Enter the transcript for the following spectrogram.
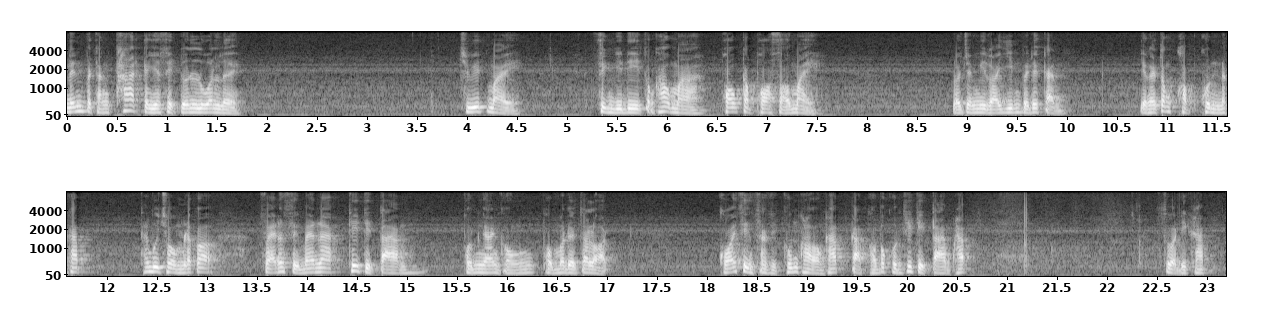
เน้นไปทางธาตุกายสิทธิ์ล้วนๆเลย ชีวิตใหม่ สิ่งดีๆต้องเข้ามาพร้อมกับพอสอใหม่ เราจะมีรอยยิ้มไปด้วยกัน ยังไงต้องขอบคุณนะครับ ท่านผู้ชมแล้วก็แฟนหนังสือแม่นาคที่ติดตามผลงานของผมมาโดยตลอด ขอให้สิ่งศักดิ์สิทธิ์คุ้มครองครับกลับขอบพระคุณที่ติดตามครับ สวัสดีครับ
